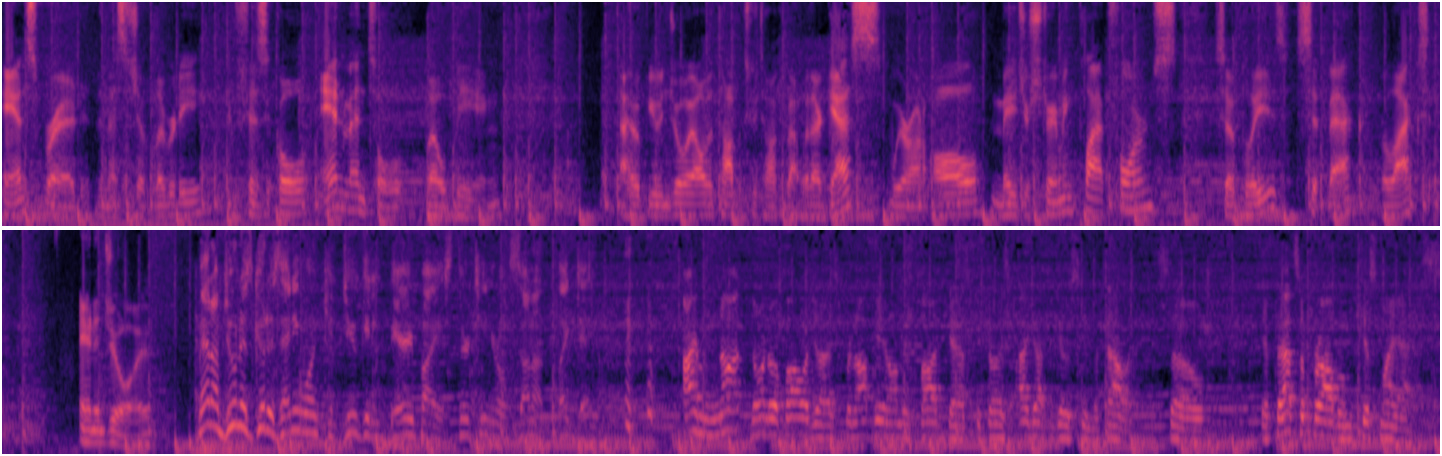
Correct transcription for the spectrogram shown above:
and spread the message of liberty and physical and mental well being. I hope you enjoy all the topics we talk about with our guests. We're on all major streaming platforms, so please sit back, relax, and enjoy. Man, I'm doing as good as anyone can do getting buried by his 13 year old son on leg day. I'm not going to apologize for not being on this podcast because I got to go see Metallica. So if that's a problem, kiss my ass.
